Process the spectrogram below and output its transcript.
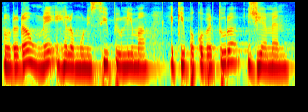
no dadão ne hela município Lima. Equipa cobertura GMN.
